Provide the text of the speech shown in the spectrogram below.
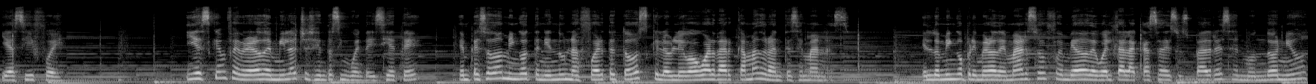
y así fue. Y es que en febrero de 1857 empezó Domingo teniendo una fuerte tos que le obligó a guardar cama durante semanas. El domingo primero de marzo fue enviado de vuelta a la casa de sus padres en Mondonio,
